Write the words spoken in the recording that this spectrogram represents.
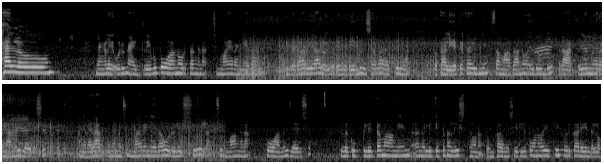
ഹലോ. ഞങ്ങളെ ഒരു നൈറ്റ് ഡ്രൈവ് പോകാമെന്ന് ഓർത്ത് അങ്ങനെ ചുമ്മാ ഇറങ്ങിയതാണ്. ഇവരറിയാലോ ഇവരെവിടെയും വിളിച്ചാൽ വഴക്കില്ല. ഇപ്പോൾ കളിയൊക്കെ കഴിഞ്ഞ് സമാധാനമായതുകൊണ്ട് രാത്രി ഒന്ന് ഇറങ്ങാമെന്ന് വിചാരിച്ചു അങ്ങനെ രാത്രി ഞങ്ങൾ ചുമ്മാ ഇറങ്ങിയതാ ഒരു ലക്ഷ്യവുമില്ല ചുമ്മാ അങ്ങനെ പോകാമെന്ന് വിചാരിച്ചു. ഇവർക്ക് ഉപ്പിലിട്ട മാങ്ങയും നെല്ലിക്കയൊക്കെ നല്ല ഇഷ്ടമാണ്. അപ്പം കളമശ്ശേരിയിൽ പോണ വഴിക്ക് ഒരു കടയുണ്ടല്ലോ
